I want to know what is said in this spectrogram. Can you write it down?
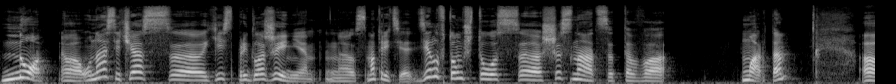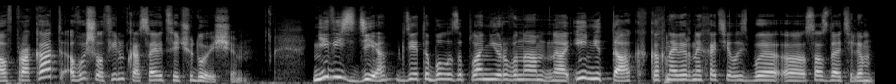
Но у нас сейчас есть предложение. Смотрите, дело в том, что с 16 марта в прокат вышел фильм «Красавица и чудовище». Не везде, где это было запланировано, а, и не так, как, наверное, хотелось бы а, создателям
